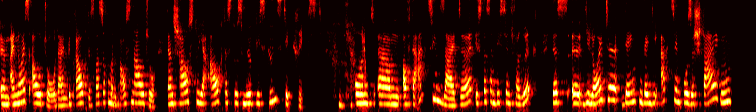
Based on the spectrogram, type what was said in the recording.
ähm, ein neues Auto oder ein gebrauchtes, was auch immer, du brauchst ein Auto, dann schaust du ja auch, dass du es möglichst günstig kriegst. Ja. Und ähm, auf der Aktienseite ist das ein bisschen verrückt, dass äh, die Leute denken, wenn die Aktienkurse steigen,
